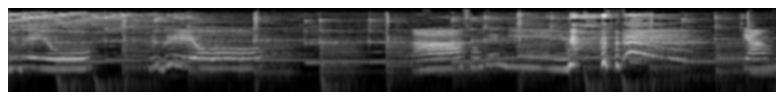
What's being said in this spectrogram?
누구예요? 누구예요? 아 선생님. 짱.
